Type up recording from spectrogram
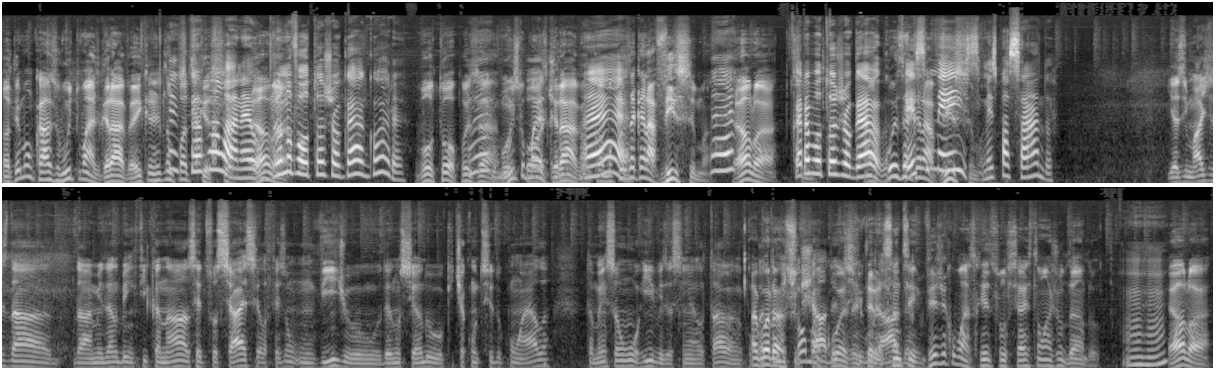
Nós temos um caso muito mais grave aí que a gente não É pode esquecer. falar, né? Ela- O Bruno voltou a jogar agora. Voltou, pois é, bom muito esporte, mais grave. É. É uma coisa gravíssima. É. Ela- O cara voltou a jogar Uma coisa esse gravíssima. mês, mês passado. E as imagens da, da Milena Benfica nas redes sociais, ela fez um, um vídeo denunciando o que tinha acontecido com ela, também são horríveis, assim, ela tá Agora, só uma inchada, coisa interessante, veja como as redes sociais estão ajudando. Uhum. Ela,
